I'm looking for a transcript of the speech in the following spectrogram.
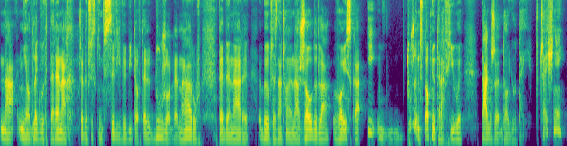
na nieodległych terenach, przede wszystkim w Syrii, wybito wtedy dużo denarów. Te denary były przeznaczone na żołd dla wojska i w dużym stopniu trafiły także do Judei. Wcześniej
